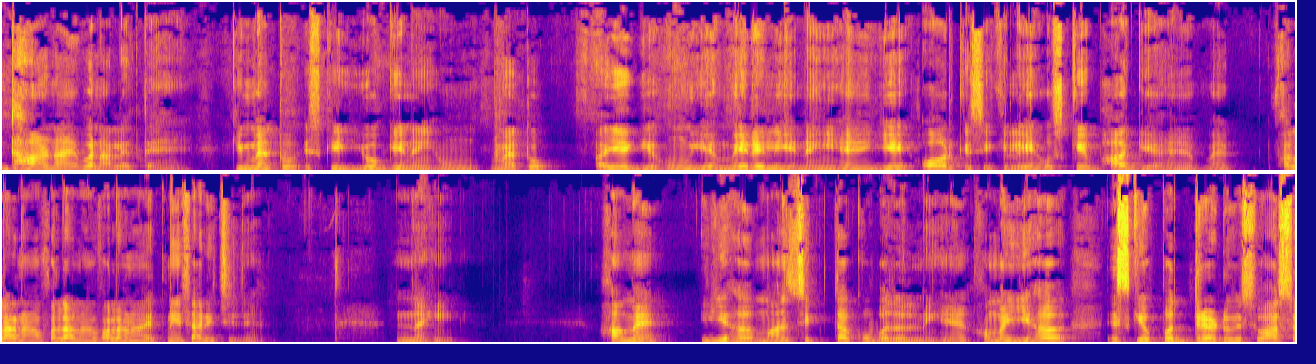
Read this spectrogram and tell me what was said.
धारणाएँ बना लेते हैं कि मैं तो इसके योग्य नहीं हूँ, मैं तो अयोग्य हूँ, यह मेरे लिए नहीं है, ये और किसी के लिए, उसके भाग्य हैं, मैं फलाना फलाना फलाना, इतनी सारी चीज़ें नहीं। हमें यह मानसिकता को बदलनी है। हमें यह, इसके ऊपर दृढ़ विश्वास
